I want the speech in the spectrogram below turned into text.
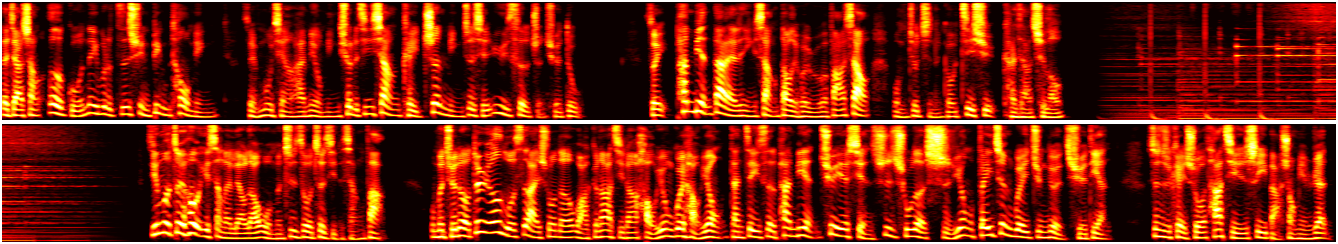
再加上俄国内部的资讯并不透明，所以目前还没有明确的迹象可以证明这些预测的准确度。所以叛变带来的影响到底会如何发酵，我们就只能够继续看下去喽。节目最后也想来聊聊我们制作这集的想法。我们觉得对于俄罗斯来说呢，瓦格纳集团好用归好用，但这一次的叛变却也显示出了使用非正规军队的缺点，甚至可以说它其实是一把双面刃。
